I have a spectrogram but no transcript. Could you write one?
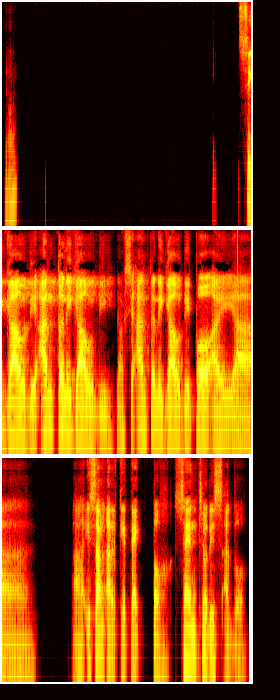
No? Si Gaudi, Anthony Gaudi. No? Si Anthony Gaudi po ay uh, uh, isang arkitekto centuries ago.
